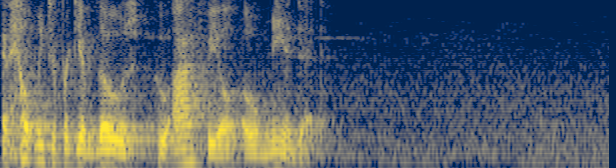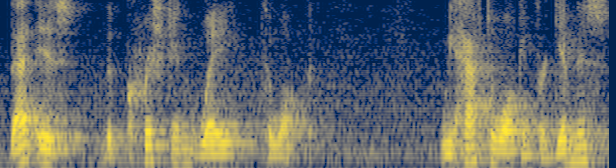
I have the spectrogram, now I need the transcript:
and help me to forgive those who I feel owe me a debt. That is the Christian way to walk. We have to walk in forgiveness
